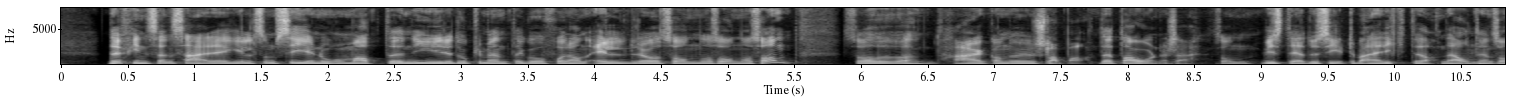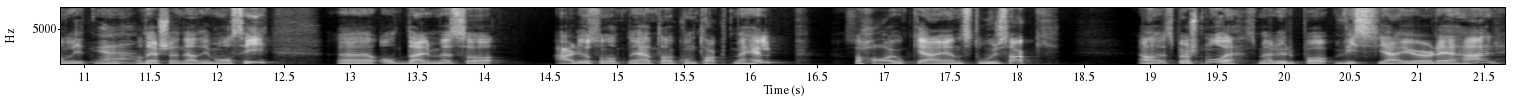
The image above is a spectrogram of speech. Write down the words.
det fins en særregel som sier noe om at eh, nyere dokumenter går foran eldre og sånn og sånn og sånn. Så her kan du slappe av. Dette ordner seg. Sånn, hvis det du sier til meg er riktig, da. Det er alltid en sånn liten Ja. Og det skjønner jeg de må si. Eh, Og dermed så er det jo sånn at når jeg tar kontakt med Help, så har jo ikke jeg en stor sak. Jeg har et spørsmål jeg, som jeg lurer på. Hvis jeg gjør det her,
